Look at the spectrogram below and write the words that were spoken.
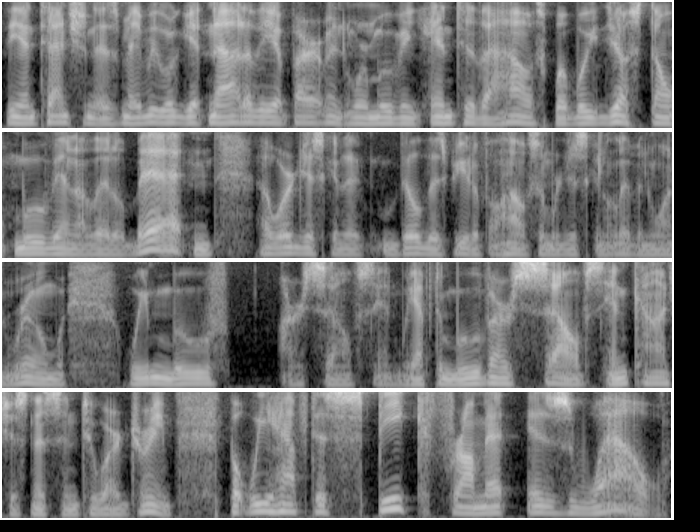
the intention is maybe we're getting out of the apartment and we're moving into the house, but we just don't move in a little bit and uh, we're just going to build this beautiful house and we're just going to live in one room. We move ourselves in. We have to move ourselves in consciousness into our dream. But we have to speak from it as well.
